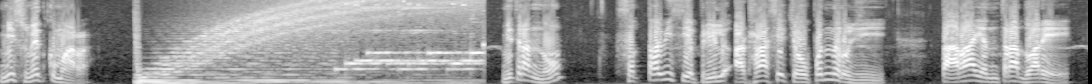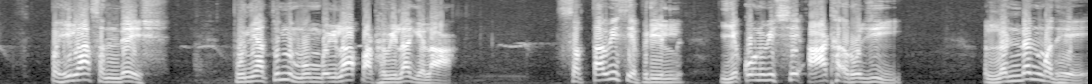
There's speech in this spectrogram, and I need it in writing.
मी सुमेध कुमार. मित्रांनो सत्तावीस एप्रिल अठराशे चौपन्न रोजी तारायंत्राद्वारे पहिला संदेश पुण्यातून मुंबईला पाठविला गेला. सत्तावीस एप्रिल एकोणवीसशे आठ रोजी लंडनमध्ये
